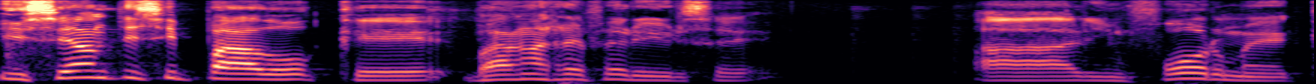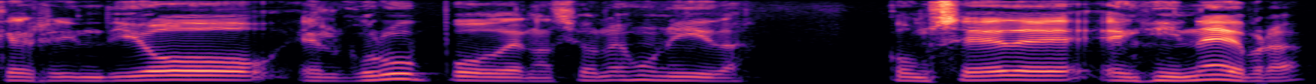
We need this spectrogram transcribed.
Y se ha anticipado que van a referirse al informe que rindió el grupo de Naciones Unidas con sede en Ginebra,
